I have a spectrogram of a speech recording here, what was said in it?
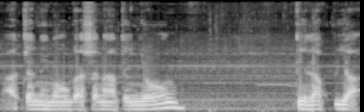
At yan, hinugasan natin yung tilapia.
